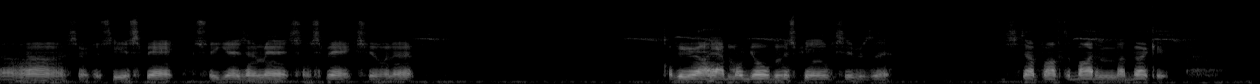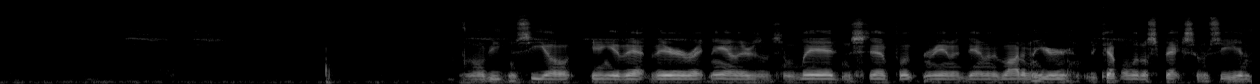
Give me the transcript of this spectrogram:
Uh starting to see a speck. Show you guys in a minute some specks showing up. I figured I'll have more gold in this pan because it was the stuff off the bottom of my bucket. I don't know if you can see all, any of that there right now. There's some lead and stuff floating around down at the bottom here. A couple little specks I'm seeing.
